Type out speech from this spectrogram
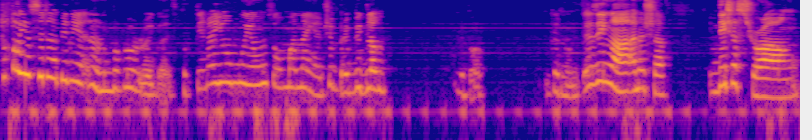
Totoo yung sinabi ni, ano, ng burluloy, guys. Pag tinayo mo yung suma na yan, syempre, biglang, di ba? Ganun. Kasi nga, ano siya, hindi siya strong.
